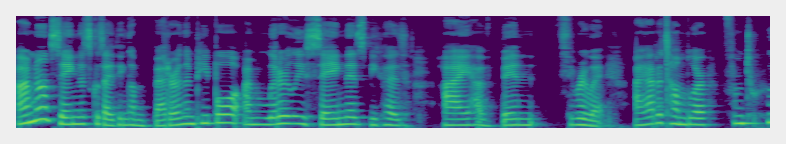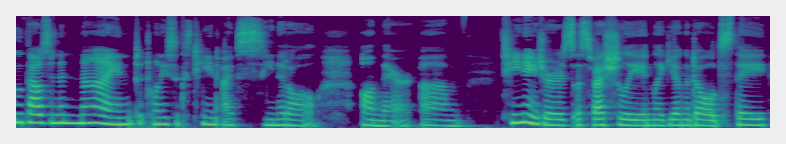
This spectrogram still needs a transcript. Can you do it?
I'm not saying this because I think I'm better than people. I'm literally saying this because I have been through it. I had a Tumblr from 2009 to 2016. I've seen it all on there. Um, teenagers, especially and like young adults, they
